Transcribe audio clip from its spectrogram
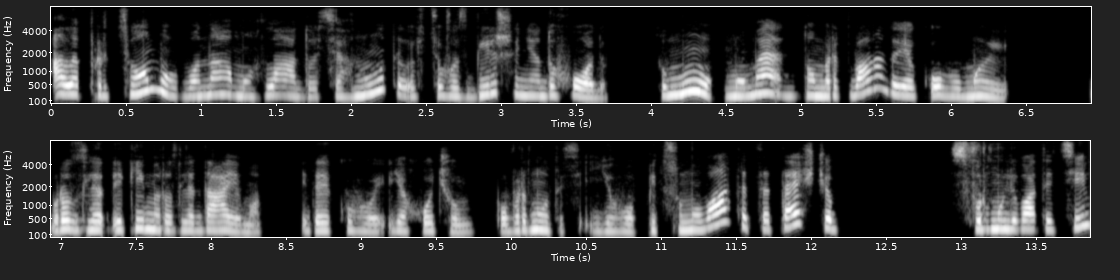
але при цьому вона могла досягнути ось цього збільшення доходу. Тому момент номер два, до якого ми розгляд, який ми розглядаємо, і до якого я хочу повернутися і його підсумувати, це те, щоб сформулювати ціль,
